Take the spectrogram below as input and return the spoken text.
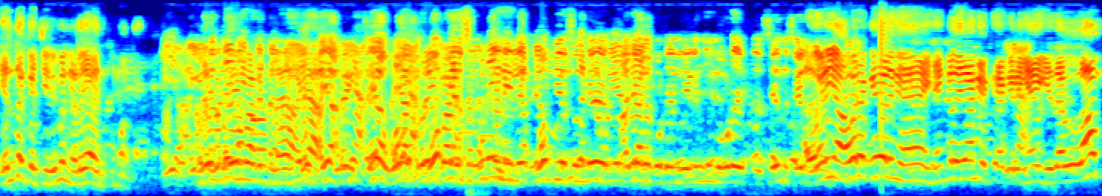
எந்த கட்சியிலுமே நிலையா இருக்க மாட்டாங்க அவரை கேளுங்க எங்களை ஏங்க கேக்குறீங்க இதெல்லாம்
